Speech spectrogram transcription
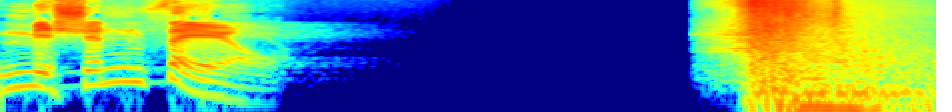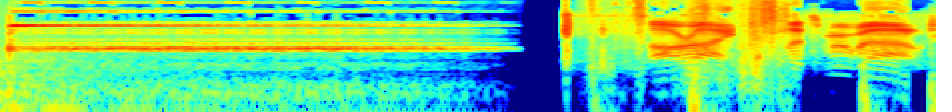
Mission fail. All right, let's move out.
